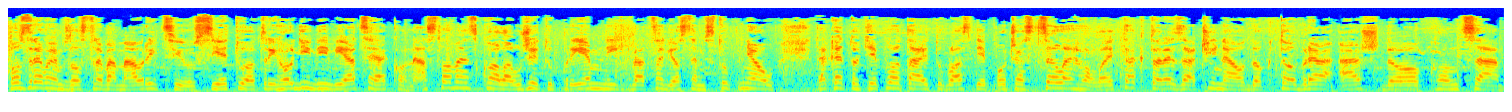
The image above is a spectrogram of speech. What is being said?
Pozdravujem z ostrova Mauricius. Je tu o 3 hodiny viacej ako na Slovensku, ale už je tu príjemných 28 stupňov. Takáto teplota je tu vlastne počas celého leta, ktoré začína od októbra až do konca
